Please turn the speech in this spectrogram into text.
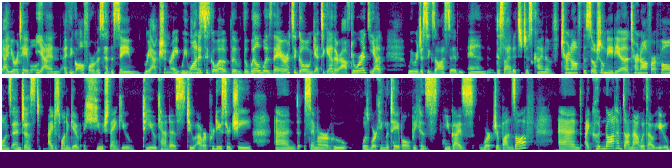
at your tables, Yeah. and I think all four of us had the same reaction. Right? We wanted Yes. to go out. the The will was there to go and get together afterwards, Yeah. but we were just exhausted and decided to just kind of turn off the social media, turn off our phones, and just i just want to give a huge thank you to you candace to our producer chi and simmer who was working the table because you guys worked your buns off and I could not have done that without you.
